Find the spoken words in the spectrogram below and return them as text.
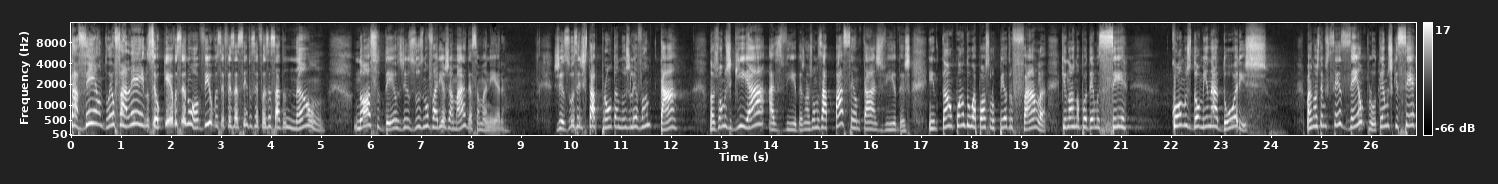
Tá vendo? Eu falei, não sei o quê, você não ouviu, você fez assim, você fez assado. Não. Nosso Deus, Jesus não faria jamais dessa maneira. Jesus ele está pronto a nos levantar. Nós vamos guiar as vidas, nós vamos apacentar as vidas. Então, quando o apóstolo Pedro fala que nós não podemos ser como os dominadores, mas nós temos que ser exemplo, temos que ser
